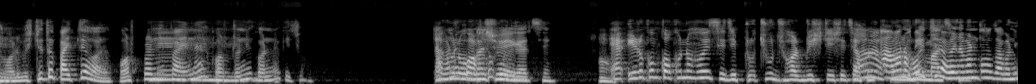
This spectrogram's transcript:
ঝড় বৃষ্টি তো পাইতে হয় কষ্ট নেই পাই না কষ্ট নেই করে না কিছু। এখন অভ্যাস হয়ে। গেছে। হ্যাঁ। এরকম কখনো হয়েছে যে প্রচুর ঝড় বৃষ্টি এসেছে আমার হয়েছে হয় না মানে তখন যাবানি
